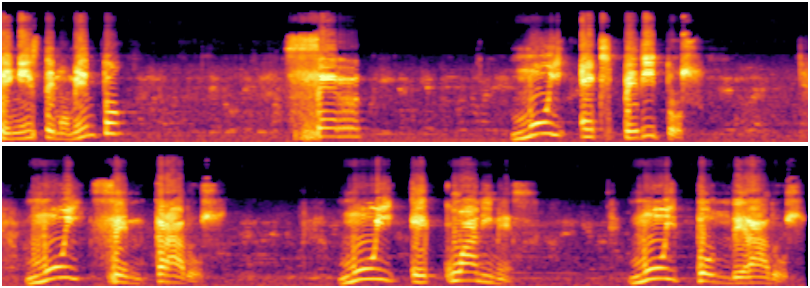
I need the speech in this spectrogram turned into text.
en este momento ser muy expeditos, muy centrados, muy ecuánimes muy ponderados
